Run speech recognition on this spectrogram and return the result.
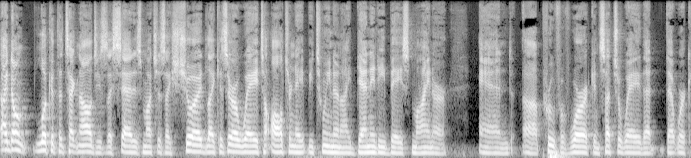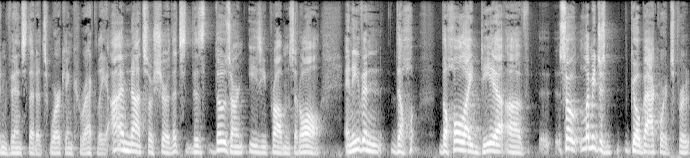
I don't look at the technology as I said as much as I should. Like, is there a way to alternate between an identity based miner and uh, proof of work in such a way that that we're convinced that it's working correctly? I'm not so sure. That's this, those aren't easy problems at all. And even the the whole idea of so let me just go backwards for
